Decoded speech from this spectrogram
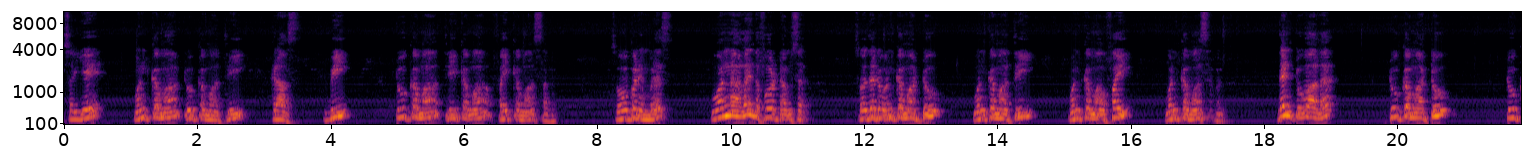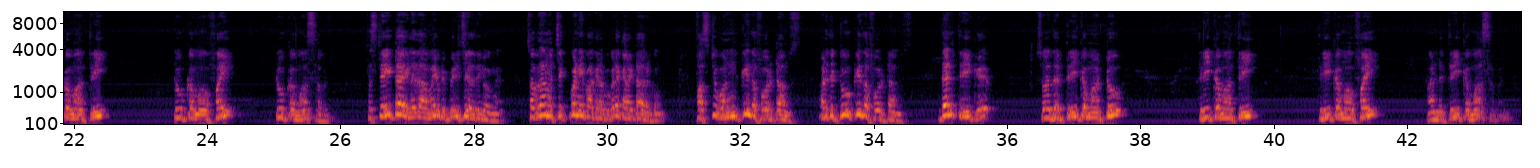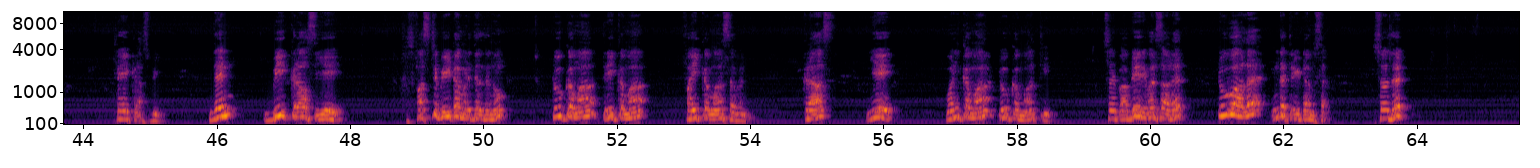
so A one comma two comma three cross B two comma three comma five comma seven so open impress ஒன்னால் இந்த four டேர்ம்ஸை so that one comma two one comma three one comma five one comma seven then டூவால் two comma two two comma three two comma five two comma seven so ஸ்ட்ரெயிட்டாக எழுதாமல் இப்படி பிரித்து எழுதிக்கோங்க. So அப்போ நம்ம check பண்ணி பார்க்குறப்ப கூட கரெக்டாக இருக்கும். ஃபஸ்ட்டு ஒன்க்கு இந்த ஃபோர் டேர்ம்ஸ் அடுத்து டூக்கு இந்த ஃபோர் டேர்ம்ஸ் தென் த்ரீக்கு ஸோ இந்த three comma two three comma three three comma five and three comma seven A cross B then B cross A first B term எடுத்து two comma three comma five comma seven cross A one comma two comma three so இப்போ அப்படியே reverse order டூவால் இந்த three டேர்ம்ஸை so that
